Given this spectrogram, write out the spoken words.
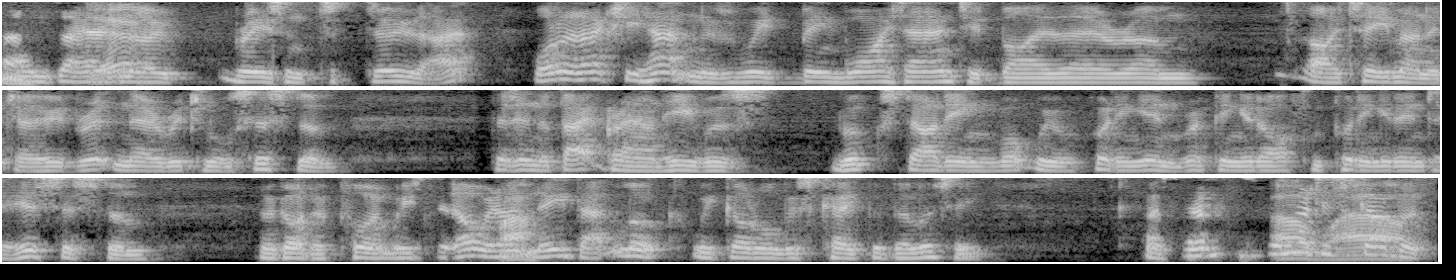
and they had yeah. no reason to do that. What had actually happened is we'd been white anted by their um, IT manager who'd written their original system. That in the background he was look studying what we were putting in, ripping it off and putting it into his system. We got to a point where he said, "Oh, we don't wow. need that. Look, we got all this capability." So oh, I discovered wow.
